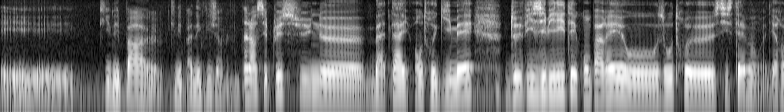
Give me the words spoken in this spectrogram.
et qui n'est pas, euh, qui n'est pas négligeable. Alors c'est plus une euh, bataille, entre guillemets, de visibilité comparée aux autres euh, systèmes, on va dire,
